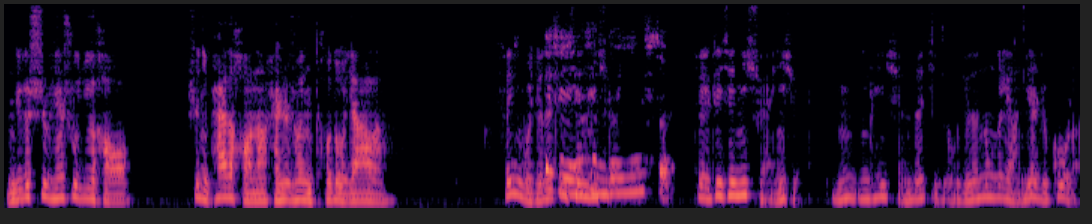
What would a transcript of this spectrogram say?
你这个视频数据好，是你拍的好呢，还是说你投抖加了？所以我觉得这些很多因素。对这些你选一选，你你可以选择几个，我觉得弄个两页就够了，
